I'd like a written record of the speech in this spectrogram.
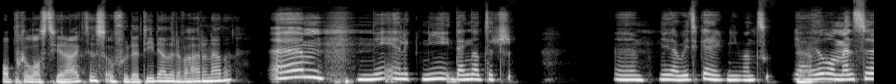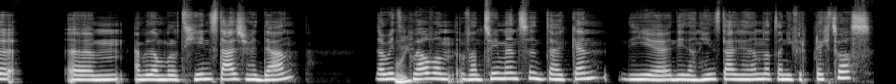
opgelost geraakt is, of hoe dat die dat ervaren hadden? Ehm, nee, eigenlijk niet. Ik denk dat er... ehm, nee, dat weet ik eigenlijk niet. Want ja, Ja. heel veel mensen ehm, hebben dan bijvoorbeeld geen stage gedaan. Dat weet Oei. ik wel van, van twee mensen dat ik ken, die, eh, die dan geen stage gedaan hebben, dat dat niet verplicht was.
